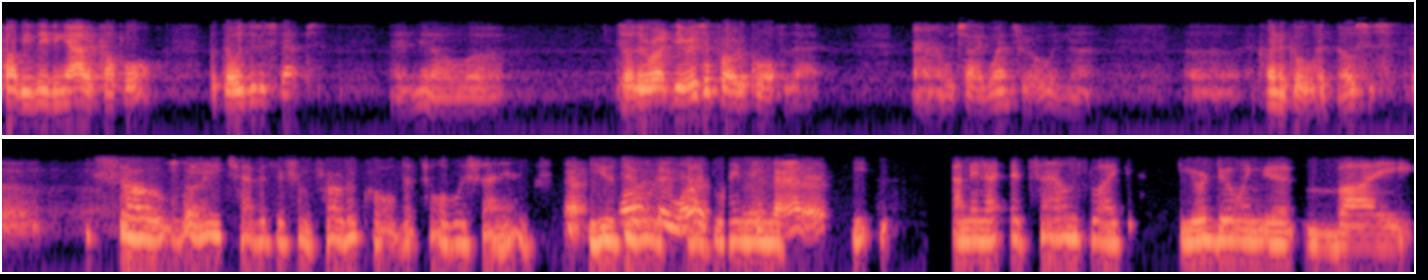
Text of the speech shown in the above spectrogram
probably leaving out a couple, but those are the steps. And you know, uh, so there are there is a protocol for that, uh, which I went through in uh, uh, clinical hypnosis. Uh, So we each have a different protocol. That's all we're saying. yeah. You do well, they it by blaming. matter. I mean, I- it sounds like you're doing it by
